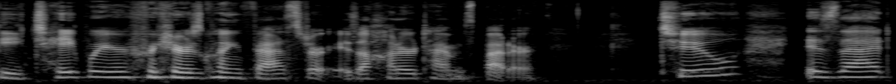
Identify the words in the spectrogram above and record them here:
the tape where your reader is going faster is a hundred times better. Two is that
